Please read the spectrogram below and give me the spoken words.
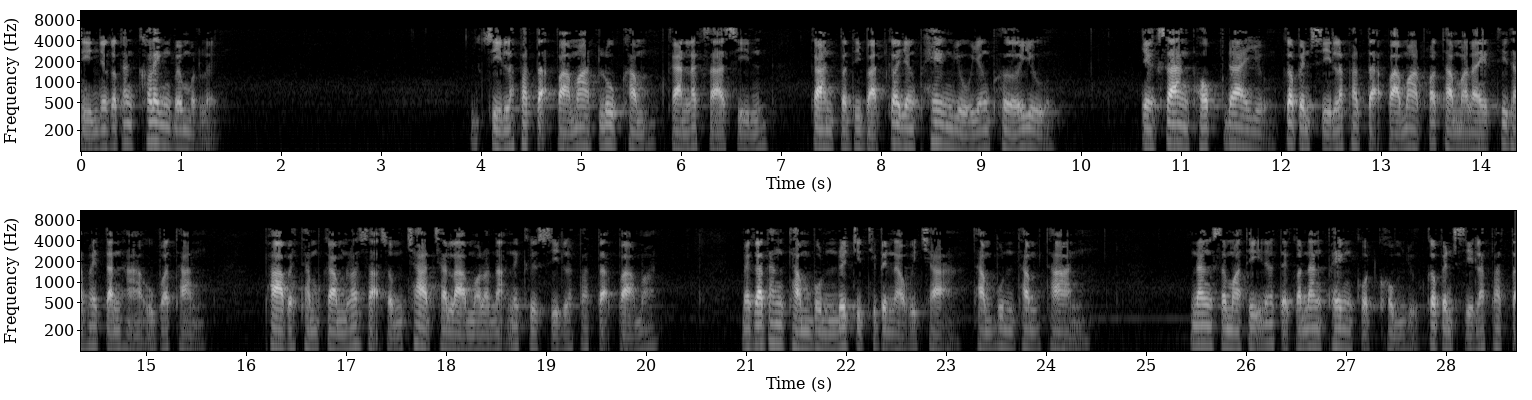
ศีลจนกระทั่งเคร่งไปหมดเลยศีลพัตตปามาตรูปคำการรักษาศีล การปฏิบัติก็ยังเพ่งอยู่ยังเผลออยู่ ยังสร้างภพได้อยู่ ก็เป็นศีลพัตตปามาตเพราะทำอะไรที่ทำให้ตัณหาอุปทาน พาไปทำกรรมและสะสมชาติชรามรณะนั่นคือศีลพัตตปามาตแม้กระทั่งทำบุญด้วยจิตที่เป็นอวิชชาทำบุญทำทาน นั่งสมาธินะแต่ก็นั่งเพ่งกดข่มอยู่ ก็เป็นศีลพัตต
